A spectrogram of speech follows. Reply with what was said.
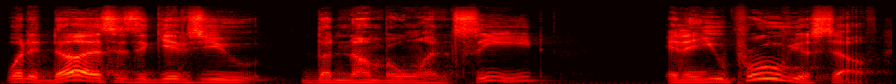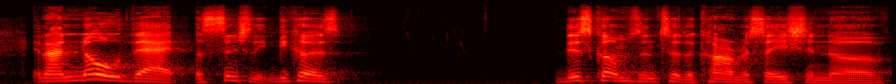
What it does is it gives you the number one seed, and then you prove yourself. And I know that essentially because this comes into the conversation of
